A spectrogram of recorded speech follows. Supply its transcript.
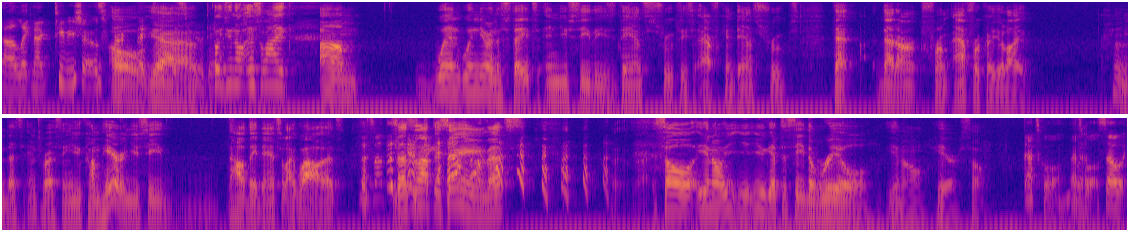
uh, late night TV shows. For Oh yeah. But you know, it's like um, when when you're in the states and you see these dance troupes, these African dance troupes that that aren't from Africa, you're like, hmm, that's interesting. You come here and you see how they dance. You're like, wow, that's that's not the that's same. not the same. That's so you know you, you get to see the real you know here. So That's cool. That's Yeah. cool. So,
